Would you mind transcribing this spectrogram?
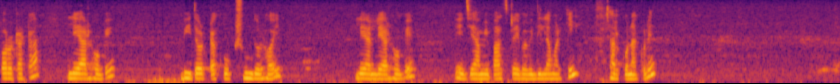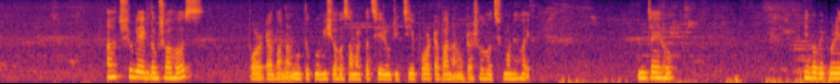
পরোটাটা লেয়ার হবে। ভিতরটা খুব সুন্দর হয় লেয়ার লেয়ার হবে। এই যে আমি পাঁচটা এভাবে দিলাম আর কি, চারকোনা করে। আসলে একদম সহজ। পরোটা বানানো তো খুবই সহজ। আমার কাছে রুটির চেয়ে পরোটা বানানোটা সহজ মনে হয়। যাই হোক, এভাবে করে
